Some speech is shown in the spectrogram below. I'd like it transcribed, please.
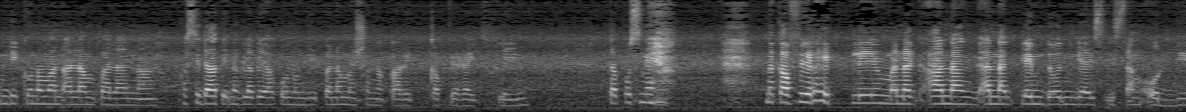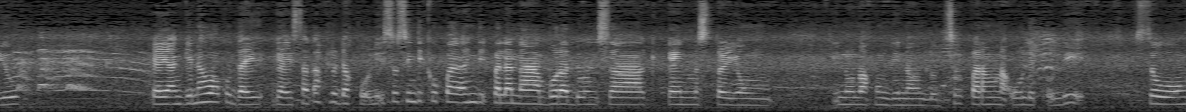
Hindi ko naman alam pala na, kasi dati naglagay ako nung hindi pa naman siya naka-copyright claim. Tapos ngayon, naka-copyright claim, nag, ah, nag, ah, nag-claim doon guys, isang audio. Kaya ang ginawa ko guys, nag-upload ako ulit. So hindi ko pa hindi pala nabura doon sa Kind Master yung inuna kong dinownload. So parang naulit-uli. So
